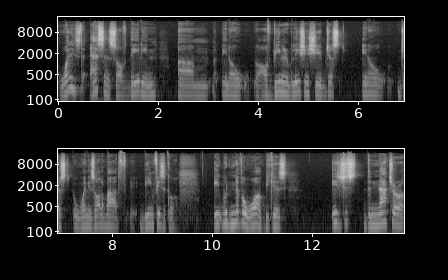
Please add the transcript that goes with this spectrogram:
What is the essence of dating? Um, you know, of being in a relationship just you know just when it's all about f- being physical. It would never work because it's just the natural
